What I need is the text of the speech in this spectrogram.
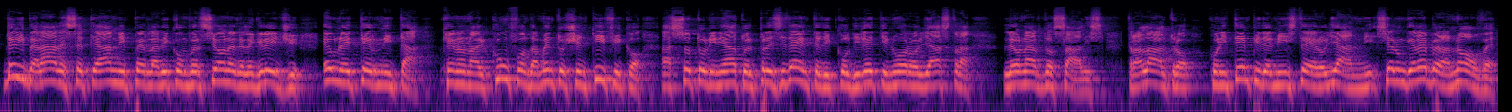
Deliberare sette anni per la riconversione delle greggi è un'eternità che non ha alcun fondamento scientifico, ha sottolineato il presidente di Coldiretti Nuoro Gliastra Leonardo Salis. Tra l'altro, con i tempi del Ministero gli anni si allungherebbero a nove.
